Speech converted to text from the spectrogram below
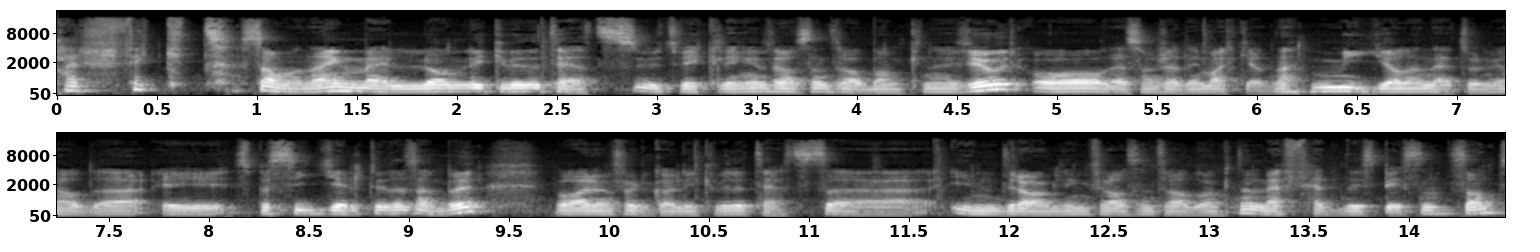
perfekt sammenheng mellom likviditetsutviklingen fra sentralbankene i fjor og det som skjedde i markedene. Mye av den nedturen vi hadde i, spesielt i desember, var en følge av likviditetsinndragning fra sentralbankene med Fed i spisen. sant?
